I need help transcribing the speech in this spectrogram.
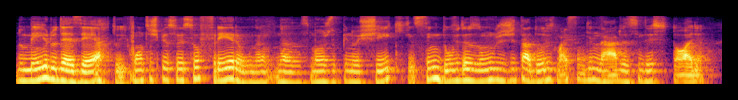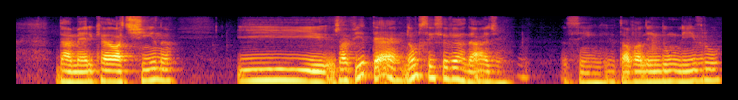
no meio do deserto e quantas pessoas sofreram na, nas mãos do Pinochet, que sem dúvidas um dos ditadores mais sanguinários assim da história da América Latina. E já vi até, não sei se é verdade, assim, eu estava lendo um livro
